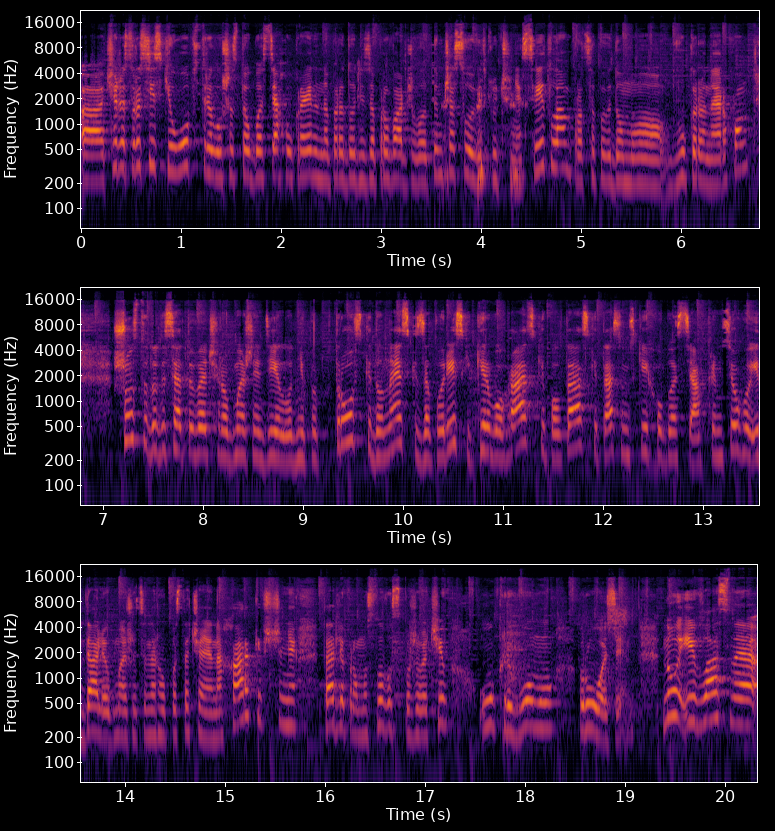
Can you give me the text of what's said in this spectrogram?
Е, Через російський обстріл у шести областях України напередодні запроваджували тимчасове відключення світла. Про це повідомило в Укренерго. З 6 до 10 вечора обмеження діяли у Дніпропетровській, Донецькій, Запорізькій, Кіровоградській, Полтавській та Сумських областях. Крім цього, і далі обмежується енергопостачання на Харківщині та для промислових споживачів у Кривому Розі. Ну і власне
